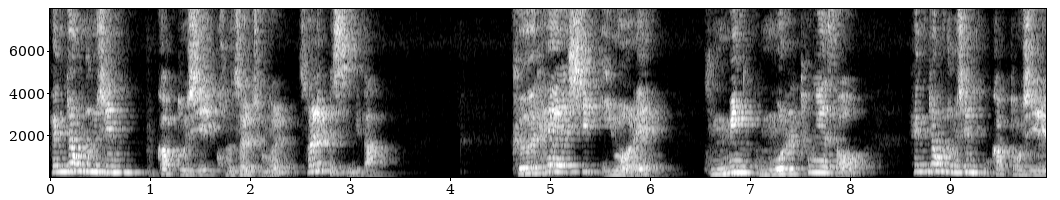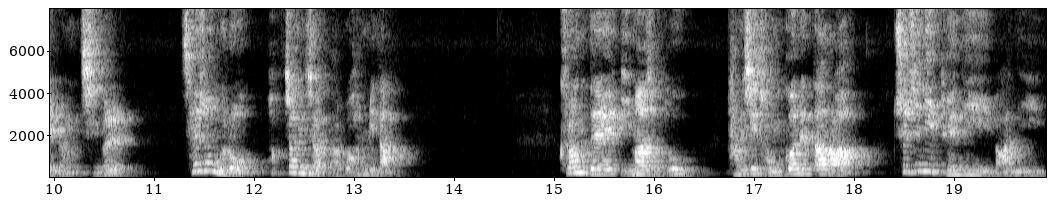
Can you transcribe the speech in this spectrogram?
행정중심 복합도시 건설청을 설립했습니다. 그 해 12월에 국민 공모를 통해서 행정중심 복합도시의 명칭을 세종으로 확정 지었다고 합니다. 그런데 이마저도 당시 정권에 따라 추진이 되니 많이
